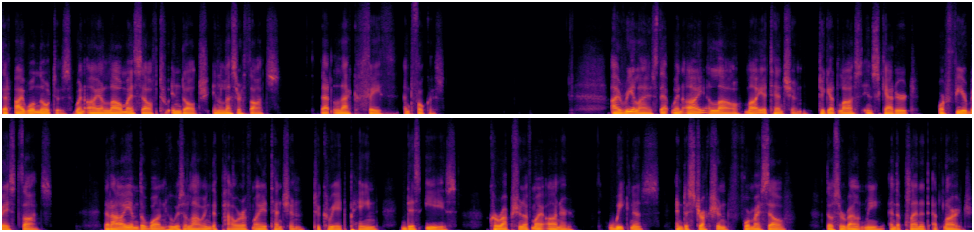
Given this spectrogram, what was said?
that I will notice when I allow myself to indulge in lesser thoughts that lack faith and focus. I realize that when I allow my attention to get lost in scattered or fear based thoughts, that I am the one who is allowing the power of my attention to create pain, dis-ease, corruption of my honor, weakness, and destruction for myself, those around me, and the planet at large.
